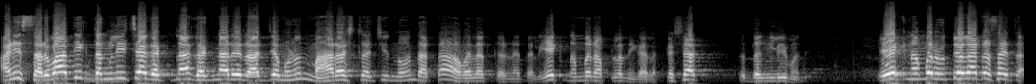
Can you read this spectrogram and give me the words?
आणि सर्वाधिक दंगलीच्या घटना घडणारे राज्य म्हणून महाराष्ट्राची नोंद आता अहवालात करण्यात आली. एक नंबर आपला निघाला. कशात? तर दंगलीमध्ये. एक नंबर उद्योगात असायचा.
